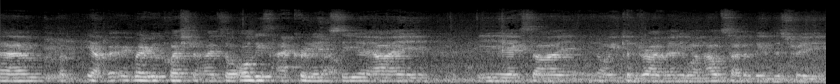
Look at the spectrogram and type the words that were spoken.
um, but yeah, very, very good question, right? So all these acronyms, CII, EEXI, you know, you can drive anyone outside of the industry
